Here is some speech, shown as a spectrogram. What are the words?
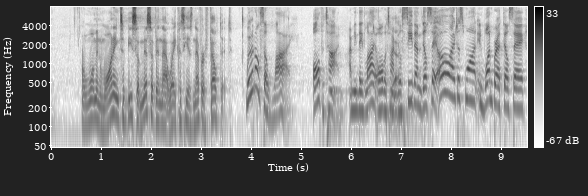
a woman wanting to be submissive in that way because he has never felt it. Women also lie all the time. I mean, they lie all the time. Yeah. You'll see them, they'll say, Oh, I just want, in one breath, they'll say,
